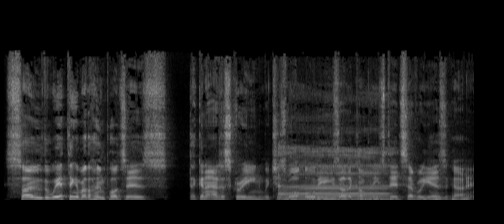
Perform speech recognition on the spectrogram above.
So the weird thing about the HomePods is they're going to add a screen, which is what all these other companies did several years mm-hmm. ago.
